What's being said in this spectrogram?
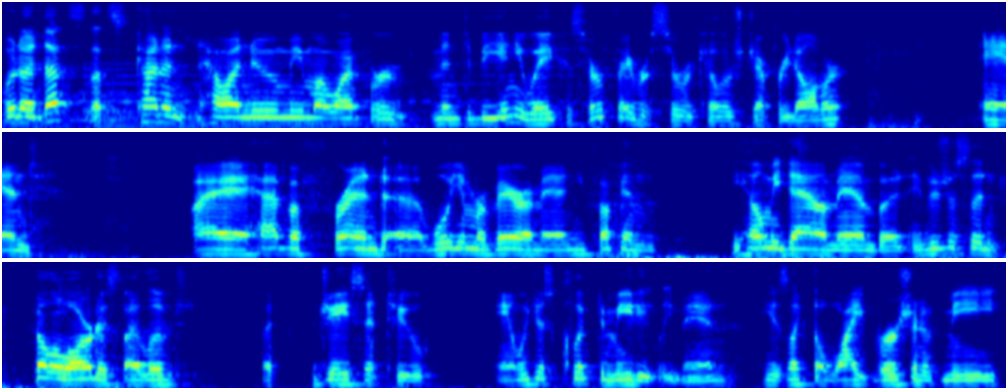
But uh, that's that's kind of how I knew me and my wife were meant to be anyway, because her favorite serial killer is Jeffrey Dahmer, and I have a friend, uh, William Rivera. Man, he fucking he held me down, man. But he was just a fellow artist I lived adjacent to, and we just clicked immediately, man. He's like the white version of me.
